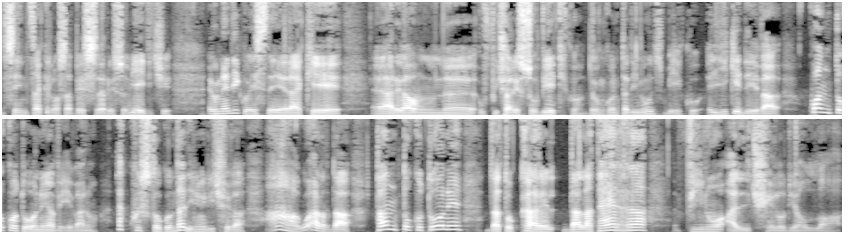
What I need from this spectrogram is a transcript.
senza che lo sapessero i sovietici e una di queste era che eh, arrivava un uh, ufficiale sovietico da un contadino uzbeko e gli chiedeva quanto cotone avevano. E questo contadino gli diceva: Ah, guarda, tanto cotone da toccare dalla terra fino al cielo di Allah.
